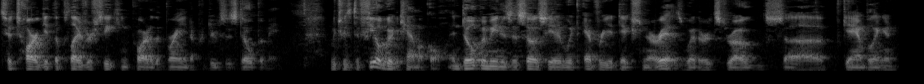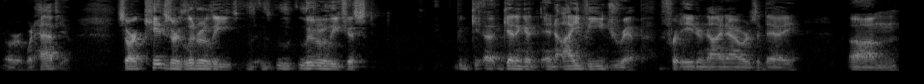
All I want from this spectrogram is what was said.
to target the pleasure seeking part of the brain that produces dopamine, which is the feel good chemical. And dopamine is associated with every addiction there is, whether it's drugs, uh, gambling, or what have you. So our kids are literally, literally just uh, getting a, an IV drip for eight or nine hours a day, um,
